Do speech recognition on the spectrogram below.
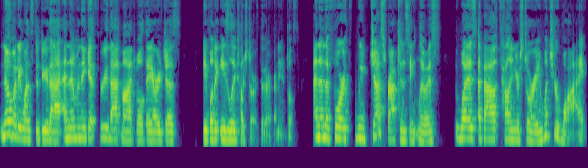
nobody wants to do that. And then when they get through that module, they are just able to easily tell their story through their financials. And then the fourth, we just wrapped in St. Louis, was about telling your story and what's your why.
